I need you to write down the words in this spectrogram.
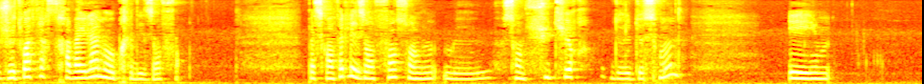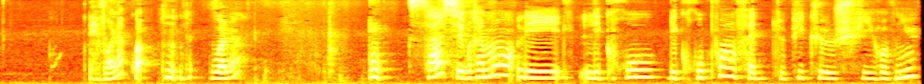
je, dois faire ce travail-là, mais auprès des enfants. Parce qu'en fait, les enfants sont le, futur de, ce monde. Et, voilà quoi. voilà. Donc ça, c'est vraiment les gros points en fait depuis que je suis revenue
